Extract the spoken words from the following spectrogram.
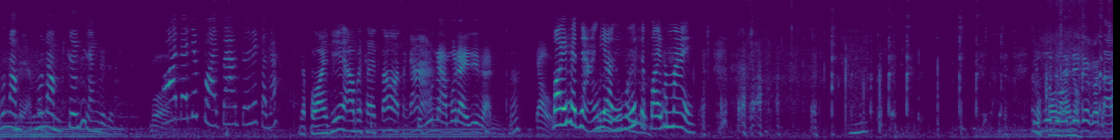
มุนนำมุนนำเก่งขึ้นยังเลยบ่พ่อได้จะปล่อยปลาตัวเล็กก่อนนะอย่าปล่อยที่เอาไปใส่ต้อตะกร้าสิพูดน้ำบ่ได้ที่สั่นเจ้าปล่อยเฮ็ดหยังเดียวนี่มึงจะปล่อยทำไมสิพูดโดนเดี๋ยวเขาตาม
